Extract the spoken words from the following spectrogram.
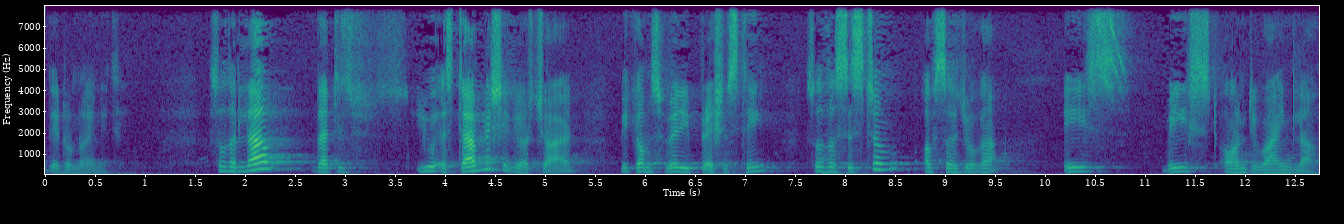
they don't know anything. So the love that is you establish in your child becomes very precious thing. So the system of Sahaja Yoga is based on divine love.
